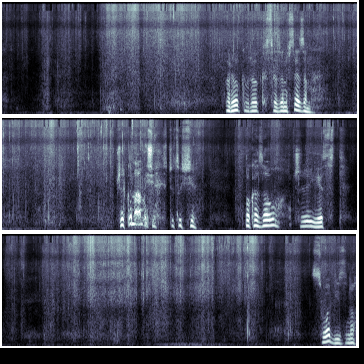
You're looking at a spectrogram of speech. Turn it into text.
Rok w rok, sezon w sezon. Przekonamy się, czy coś się pokazało, czy jest słabizna.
